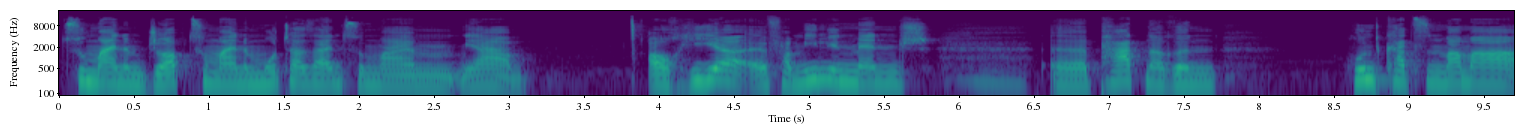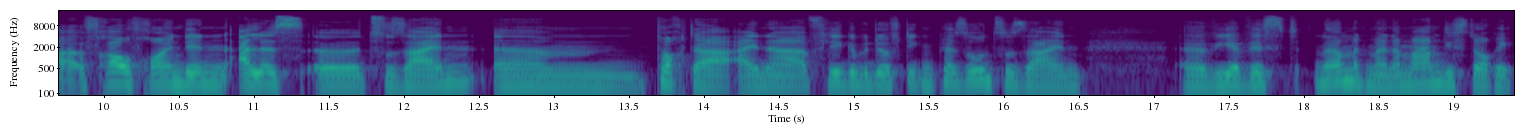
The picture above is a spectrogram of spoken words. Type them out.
zu meinem Job, zu meinem Muttersein, zu meinem, ja, auch hier äh, Familienmensch, äh, Partnerin, Hund, Katzen, Mama, Frau, Freundin, alles äh, zu sein, ähm, Tochter einer pflegebedürftigen Person zu sein, äh, wie ihr wisst, ne, mit meiner Mom die Story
